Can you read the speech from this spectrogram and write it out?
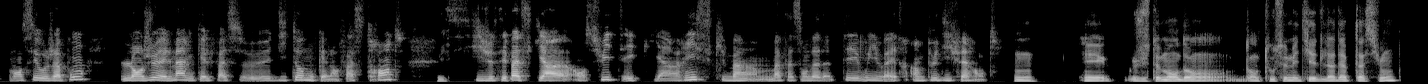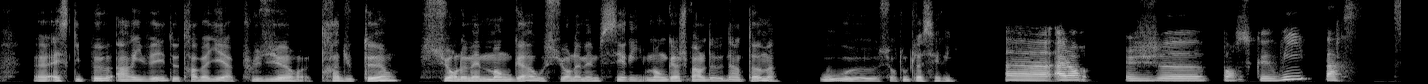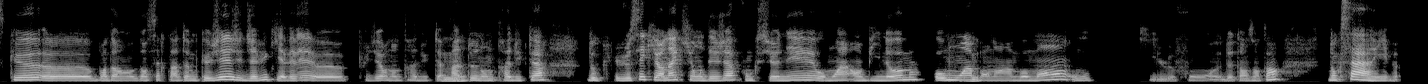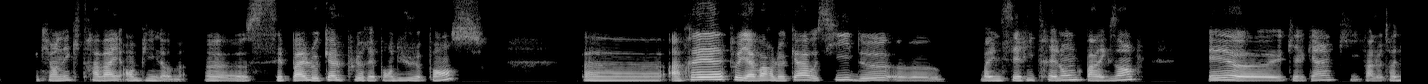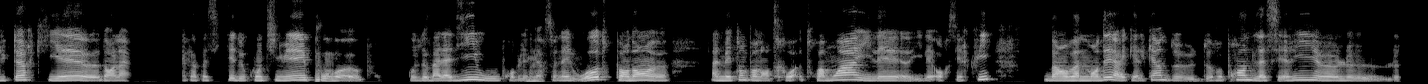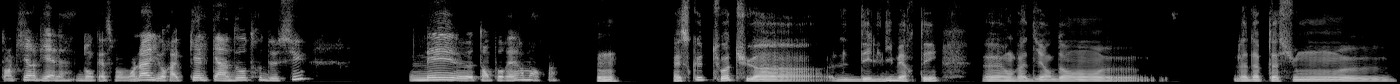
commencer au Japon, l'enjeu elle-même, qu'elle fasse 10 tomes ou qu'elle en fasse 30, Oui. si je ne sais pas ce qu'il y a ensuite et qu'il y a un risque, ben, ma façon d'adapter, oui, va être un peu différente. Hmm. Et justement, dans, dans tout ce métier de l'adaptation, euh, est-ce qu'il peut arriver de travailler à plusieurs traducteurs sur le même manga ou sur la même série? Manga, je parle d'un tome ou euh, sur toute la série? Euh, alors, je pense que oui, parce que euh, bon, dans, dans certains tomes que j'ai, j'ai déjà vu qu'il y avait euh, plusieurs noms de traducteurs, enfin Hmm. deux noms de traducteurs. Donc, je sais qu'il y en a qui ont déjà fonctionné au moins en binôme, au moins Mhm. pendant un moment, ou qui le font de temps en temps. Donc, ça arrive qu'il y en ait qui travaillent en binôme. Euh, c'est pas le cas le plus répandu, je pense. Après, il peut y avoir le cas aussi de bah, une série très longue, par exemple et euh, quelqu'un qui, enfin le traducteur qui est euh, dans la capacité de continuer pour, euh, pour cause de maladie ou problème Oui. personnel ou autre pendant, admettons, pendant trois, trois mois, il est, il est hors circuit. Ben, on va demander à quelqu'un de, de reprendre la série euh, le, le temps qu'il revienne. Donc à ce moment-là, il y aura quelqu'un d'autre dessus, mais euh, temporairement. Hmm. Est-ce que toi, tu as des libertés, euh, on va dire, dans l'adaptation euh,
